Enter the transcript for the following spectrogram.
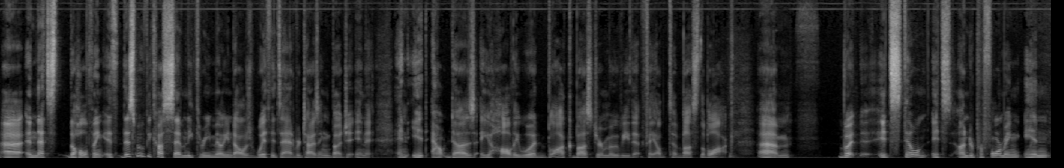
Uh, and that's the whole thing. It, this movie cost seventy three million dollars with its advertising budget in it, and it outdoes a Hollywood blockbuster movie that failed to bust the block. Um, but it's still it's underperforming in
